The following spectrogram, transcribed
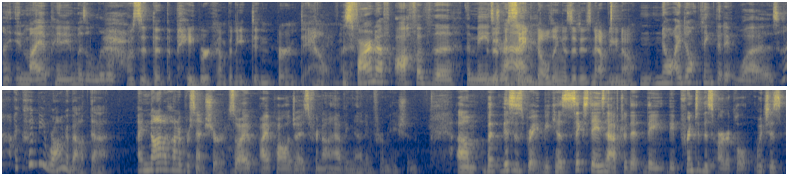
uh, in my opinion, was a little How is it that the paper company didn't burn down? was far enough off of the the main Is it drag. the same building as it is now? Do you know? No, I don't think that it was. I could be wrong about that. I'm not 100% sure, so I, I apologize for not having that information. Um, but this is great because six days after that, they, they printed this article, which is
